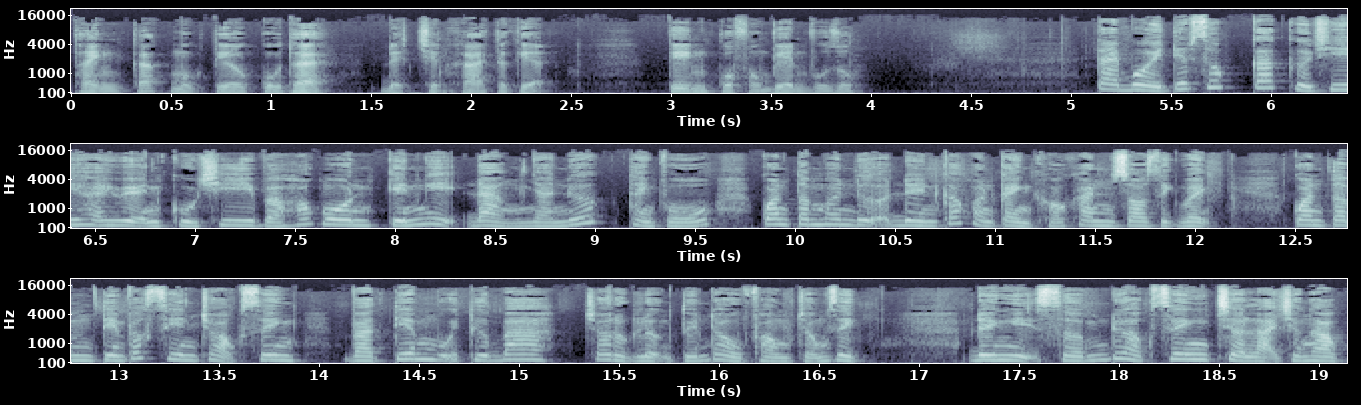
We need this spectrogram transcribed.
thành các mục tiêu cụ thể để triển khai thực hiện. Tin của phóng viên Vũ Dung. Tại buổi tiếp xúc, các cử tri hai huyện Củ Chi và Hóc Môn kiến nghị Đảng, Nhà nước, thành phố quan tâm hơn nữa đến các hoàn cảnh khó khăn do dịch bệnh, quan tâm tiêm vaccine cho học sinh và tiêm mũi thứ ba cho lực lượng tuyến đầu phòng chống dịch. Đề nghị sớm đưa học sinh trở lại trường học,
